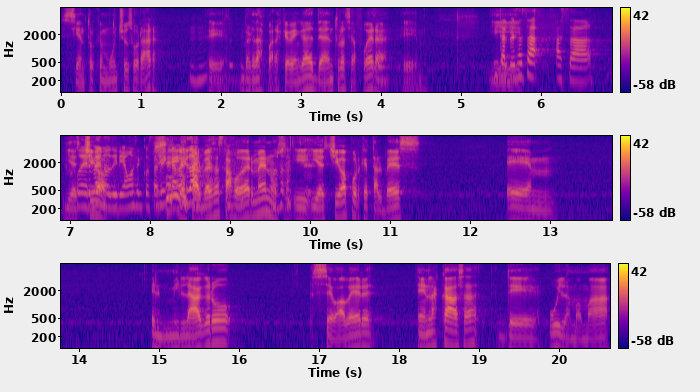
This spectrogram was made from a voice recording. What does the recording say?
siento que mucho es orar, uh -huh, eh, ¿verdad? Para que venga desde adentro hacia afuera. Sí. Eh, y, y, tal vez hasta, hasta joder chiva. menos, diríamos en Costa Rica, sí, ¿verdad? tal vez hasta joder menos. y, y, es chiva porque tal vez eh, el milagro se va a ver en la casa de, uy, la mamá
